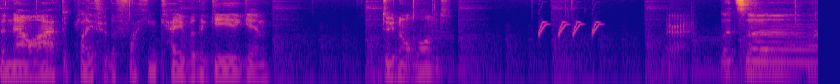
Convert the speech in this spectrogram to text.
But now I have to play through the fucking cave of the Gi again. Do not want. Alright, let's uh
